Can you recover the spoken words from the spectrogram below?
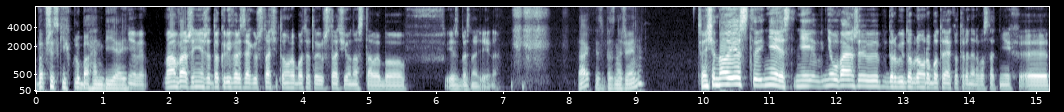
we wszystkich klubach NBA. Nie wiem. Mam wrażenie, że Doc Rivers jak już straci tą robotę, to już straci ją na stałe, bo jest beznadziejny. Tak? Jest beznadziejny? W sensie, no jest, nie jest, nie, nie uważam, że robił dobrą robotę jako trener w ostatnich y,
